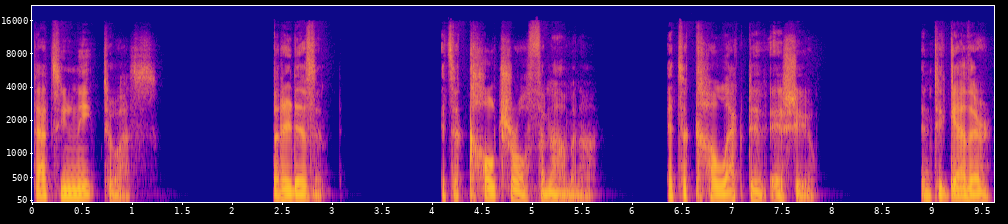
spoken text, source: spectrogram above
that's unique to us. But it isn't. It's a cultural phenomenon, it's a collective issue. And together,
